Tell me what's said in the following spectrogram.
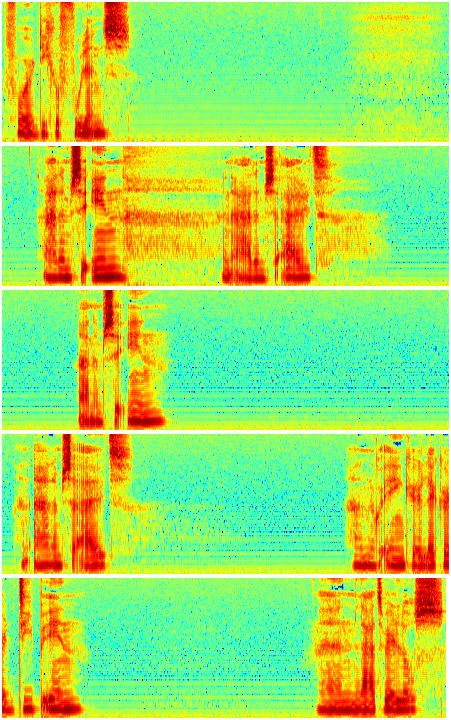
voor die gevoelens. Adem ze in en adem ze uit. Adem ze in en adem ze uit. Adem nog één keer lekker diep in. En laat weer los.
